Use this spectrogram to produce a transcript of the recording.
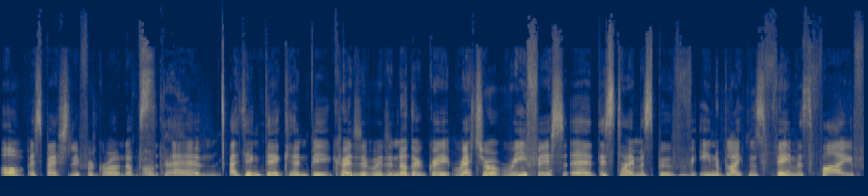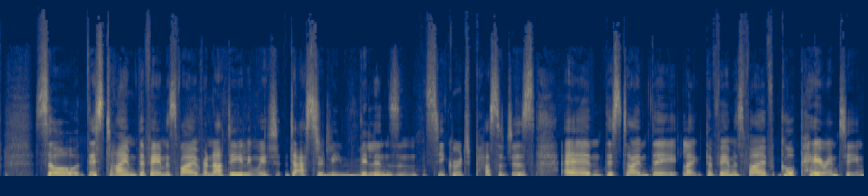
Oh, especially for grown-ups. Okay. Um, I think they can be credited with another great retro refit. Uh, this time, a spoof of Enid Blyton's Famous Five. So this time, the Famous Five are not dealing with dastardly villains and secret passages. Um, this time, they like the Famous Five go parenting.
